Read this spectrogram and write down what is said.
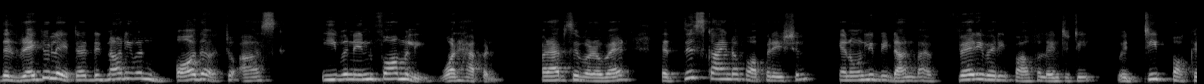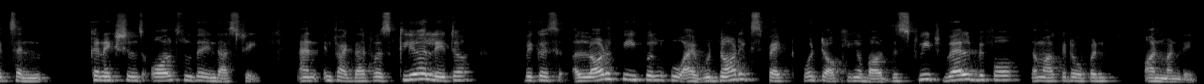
The regulator did not even bother to ask, even informally, what happened. Perhaps they were aware that this kind of operation can only be done by a very, very powerful entity with deep pockets and connections all through the industry. And in fact, that was clear later because a lot of people who I would not expect were talking about this tweet well before the market opened on Monday.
